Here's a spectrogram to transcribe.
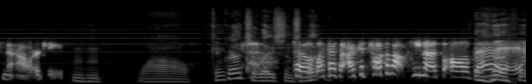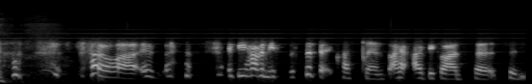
peanut allergies. Mm-hmm. Wow! Congratulations. So, what? like I said, I could talk about peanuts all day. so, uh, if you have any specific questions, I, would be glad to, to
